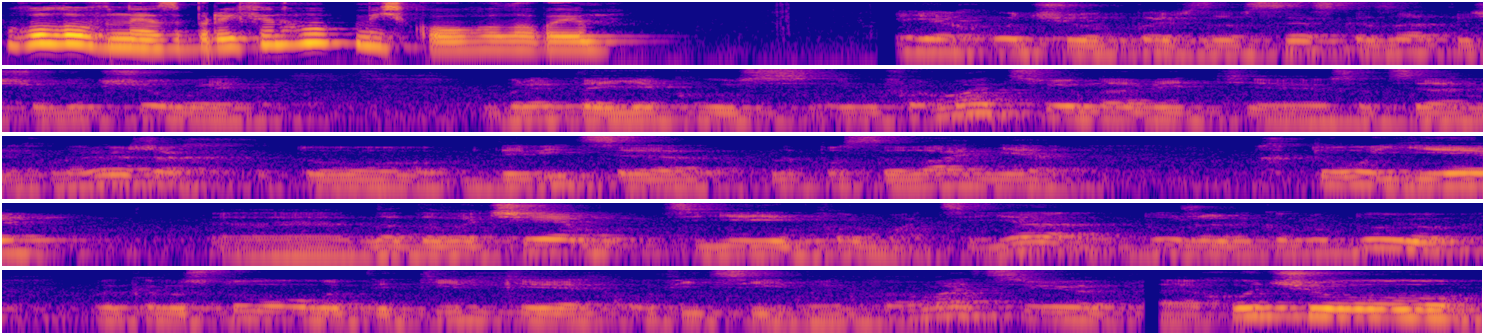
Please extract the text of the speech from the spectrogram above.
головне з брифінгу міського голови. Я хочу перш за все сказати, що якщо ви берете якусь інформацію навіть е, в соціальних мережах, то дивіться на посилання, хто є надавачем цієї інформації. Я дуже рекомендую використовувати тільки офіційну інформацію. Е, Хочу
